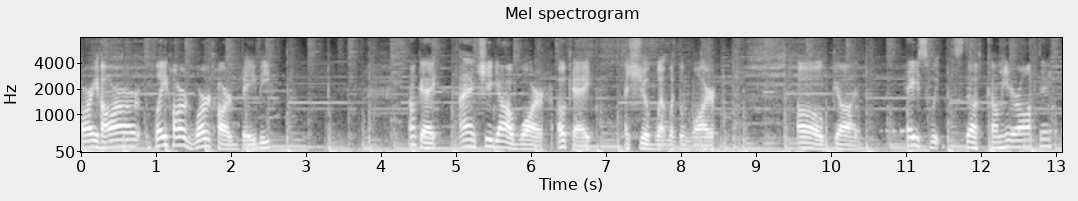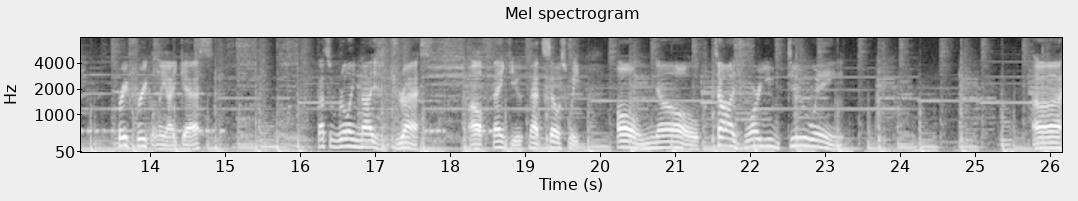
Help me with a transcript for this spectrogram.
Party hard, play hard, work hard, baby. Okay, and she got water. Okay, I should have went with the water. Oh god. Hey, sweet stuff, come here often? Pretty frequently, I guess. That's a really nice dress. Oh, thank you. That's so sweet. Oh no. Taj, what are you doing? Uh...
